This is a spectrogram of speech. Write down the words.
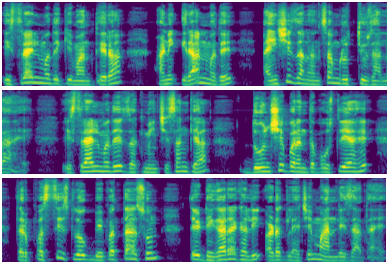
इस्रायलमध्ये किमान तेरा आणि इराणमध्ये ऐंशी जणांचा मृत्यू झाला आहे. इस्रायलमध्ये जखमींची संख्या दोनशेपर्यंत पोहोचली आहे तर पस्तीस लोक बेपत्ता असून ते ढिगाऱ्याखाली अडकल्याचे मानले जात आहे.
